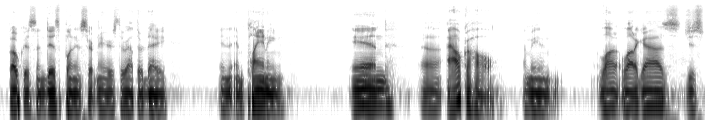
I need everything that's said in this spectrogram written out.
focus and discipline in certain areas throughout their day and, and planning. And uh, alcohol. I mean a lot a lot of guys just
